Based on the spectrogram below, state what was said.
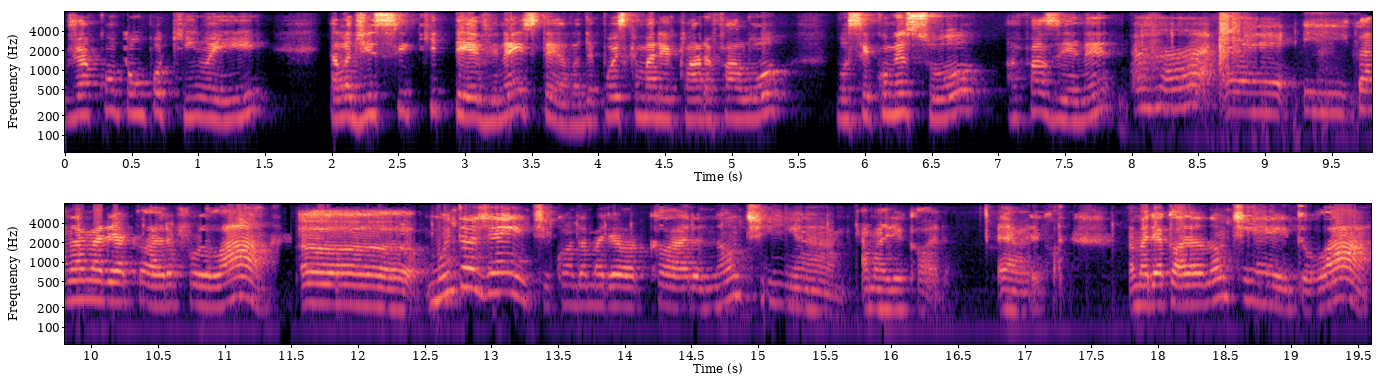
já contou um pouquinho aí. Ela disse que teve, né, Estela? Depois que a Maria Clara falou, você começou a fazer, né? Aham, é, e quando a Maria Clara foi lá, ah, muita gente, quando a Maria Clara não tinha. A Maria Clara. É, a Maria Clara. A Maria Clara não tinha ido lá,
